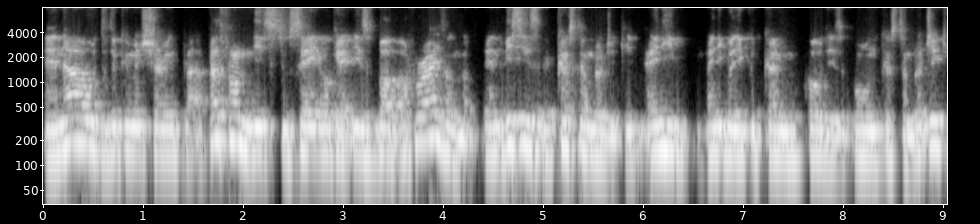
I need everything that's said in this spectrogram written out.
And now the document sharing pl- platform needs to say, okay, is Bob authorized or not? And this is a custom logic. Any Anybody could come code his own custom logic.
